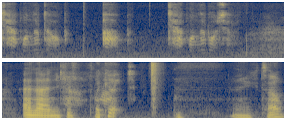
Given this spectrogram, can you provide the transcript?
Tap on the top. Up. Tap on the bottom. and then if you flick right. it, and you can tell.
